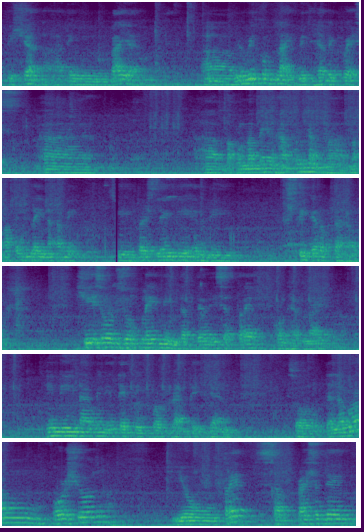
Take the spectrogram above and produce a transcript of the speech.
opisyal ng ating bayan. Uh, we will comply with her request. Uh, uh, baka mamayang hapon lang, ma makakomply na kami. The First Lady and the Speaker of the House. She is also claiming that there is a threat on her life. Hindi namin ite-take for granted yan. So, dalawang portion, yung threat sa President,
